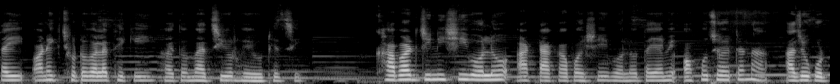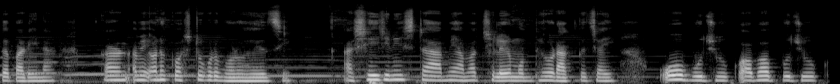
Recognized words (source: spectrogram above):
তাই অনেক ছোটোবেলা থেকেই হয়তো ম্যাচিওর হয়ে উঠেছি। খাবার জিনিসই বলো আর টাকা পয়সাই বলো, তাই আমি অপচয়টা না আজও করতে পারি না। কারণ আমি অনেক কষ্ট করে বড় হয়েছি। আর সেই জিনিসটা আমি আমার ছেলের মধ্যেও রাখতে চাই। ও বুঝুক, অভাব বুঝুক,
